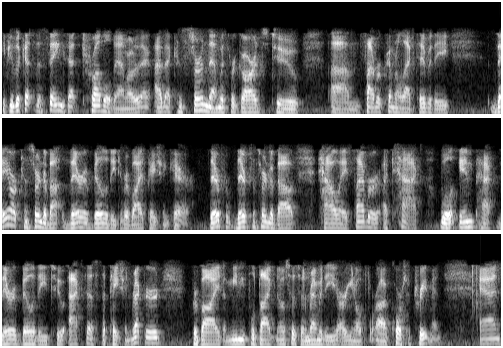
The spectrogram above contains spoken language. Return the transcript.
if you look at the things that trouble them or that, that concern them with regards to um, cyber criminal activity, they are concerned about their ability to provide patient care. They're they're concerned about how a cyber attack will impact their ability to access the patient record, provide a meaningful diagnosis and remedy or you know uh, course of treatment, and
